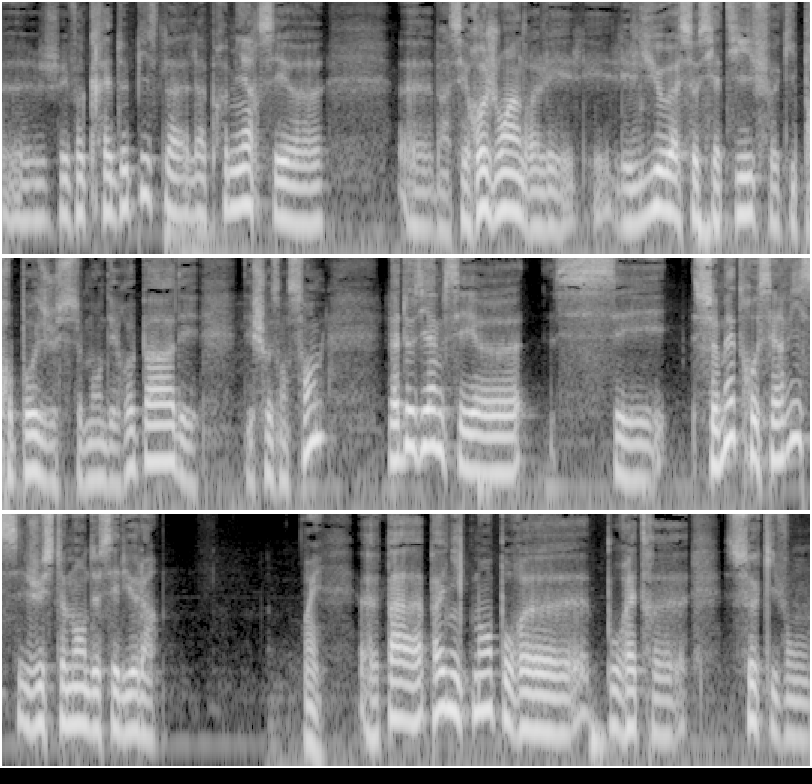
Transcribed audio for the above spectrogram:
euh, j'évoquerai deux pistes. La, première, c'est euh, ben, rejoindre les, lieux associatifs qui proposent justement des repas, des, choses ensemble. La deuxième, c'est se mettre au service justement de ces lieux-là. Oui. Euh, pas, pas uniquement pour, euh, pour être euh, ceux qui vont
